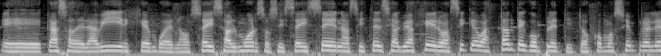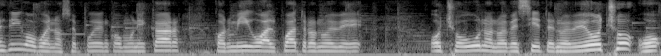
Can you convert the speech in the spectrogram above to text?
eh, Casa de la Virgen, bueno, seis almuerzos y seis cenas, asistencia al viajero, así que bastante completitos. Como siempre les digo, bueno, se pueden comunicar conmigo al 491 819798 o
